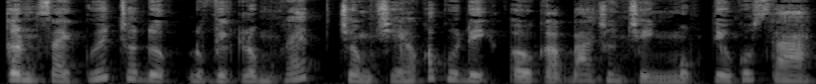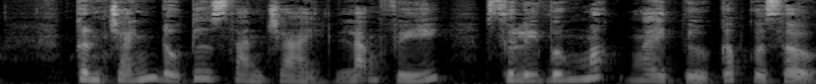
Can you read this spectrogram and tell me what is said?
cần giải quyết cho được được việc lồng ghép trồng chéo các quy định ở cả ba chương trình mục tiêu quốc gia, cần tránh đầu tư sàn trải, lãng phí, xử lý vướng mắc ngay từ cấp cơ sở.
